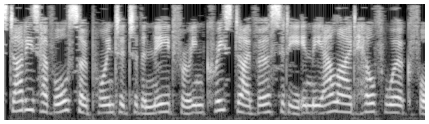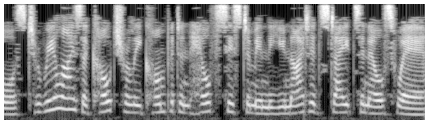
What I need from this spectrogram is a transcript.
Studies have also pointed to the need for increased diversity in the allied health workforce to realize a culturally competent health system in the United States and elsewhere.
